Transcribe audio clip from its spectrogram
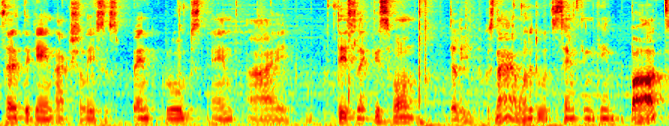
Select again actually suspend groups and I deselect this one, delete because now I want to do the same thing again but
